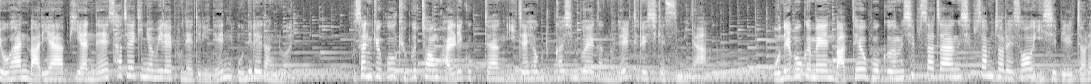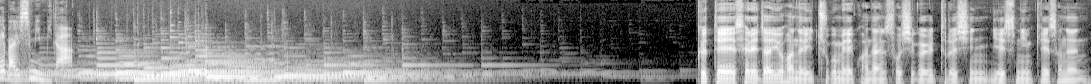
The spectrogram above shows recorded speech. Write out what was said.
요한 마리아 비안네 사제 기념일에 보내드리는 오늘의 강론. 부산교구 교구청 관리국장 이재혁 루카 신부의 강론을 들으시겠습니다. 오늘 복음은 마테오 복음 14장 13절에서 21절의 말씀입니다. 그때 세례자 요한의 죽음에 관한 소식을 들으신 예수님께서는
